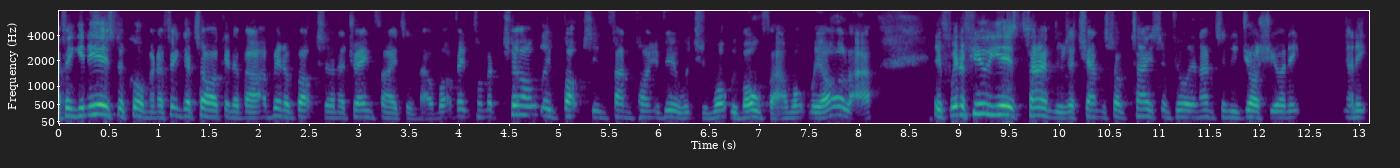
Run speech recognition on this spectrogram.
I think in years to come, and I think I'm talking about, I've been a boxer and a trained fighter now, but I think from a totally boxing fan point of view, which is what we both are and what we all are, if in a few years' time there's a chance of Tyson Fury and Anthony Joshua and it and it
